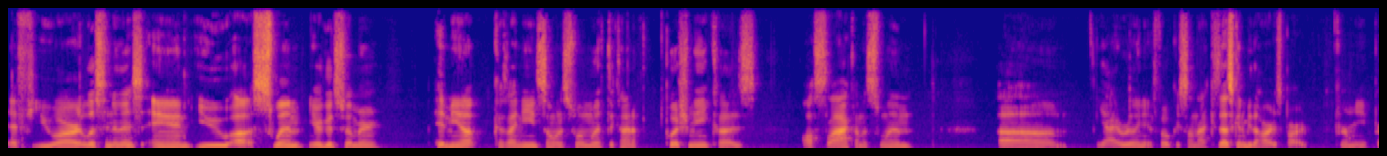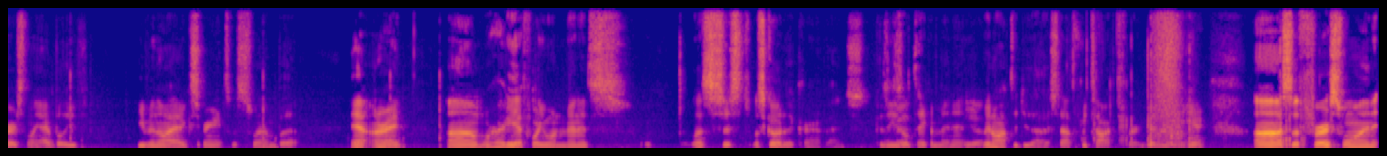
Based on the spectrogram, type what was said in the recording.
if you are listening to this and you uh, swim, you're a good swimmer, hit me up because I need someone to swim with to kind of push me because I'll slack on the swim. Um, yeah, I really need to focus on that because that's going to be the hardest part for me personally, I believe. Even though I have experience with swim, but yeah, all right. Um, we're already at 41 minutes. Let's just let's go to the current events because these will take a minute. Yeah. We don't have to do that other stuff. We talked for a good minute here. Uh, so the first one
